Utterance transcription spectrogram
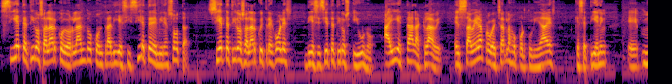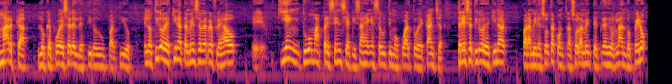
7 tiros al arco de Orlando contra 17 de Minnesota. 7 tiros al arco y 3 goles, 17 tiros y 1. Ahí está la clave. El saber aprovechar las oportunidades que se tienen eh, marca lo que puede ser el destino de un partido. En los tiros de esquina también se ve reflejado eh, quién tuvo más presencia quizás en ese último cuarto de cancha. 13 tiros de esquina para Minnesota contra solamente 3 de Orlando, pero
